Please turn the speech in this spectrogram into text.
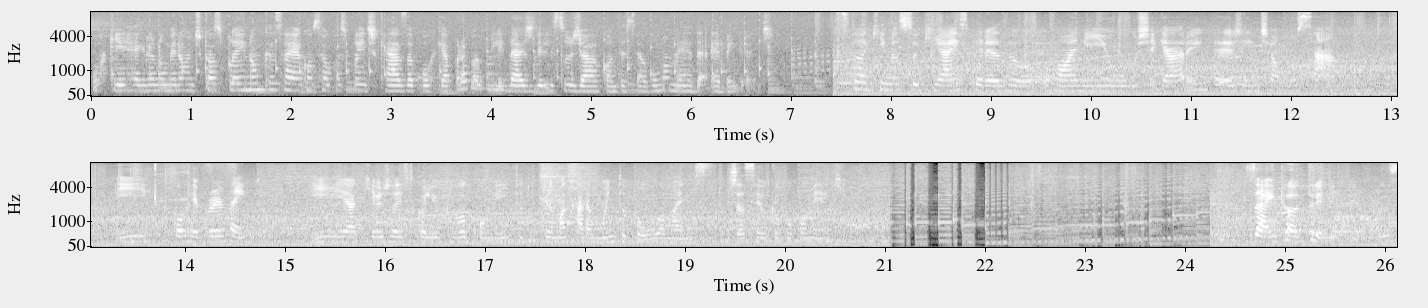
porque regra número um de cosplay, nunca saia com seu cosplay de casa, porque a probabilidade dele sujar acontecer alguma merda é bem grande. Estou aqui no Sukiá esperando o Rony e o chegarem pra gente almoçar e correr pro evento. E aqui eu já escolhi o que eu vou comer, tudo tem uma cara muito boa, mas já sei o que eu vou comer aqui. Já encontrei os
